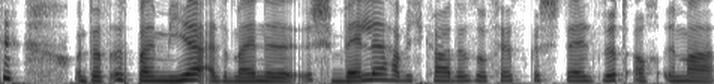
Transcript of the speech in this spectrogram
und das ist bei mir, also meine Schwelle, habe ich gerade so festgestellt, wird auch immer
